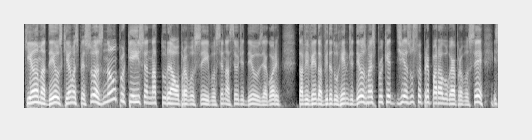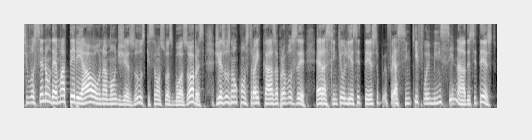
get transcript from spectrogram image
que ama a Deus, que ama as pessoas, não porque isso é natural para você e você nasceu de Deus e agora está vivendo a vida do reino de Deus, mas porque Jesus foi preparar lugar para você. E se você não der material na mão de Jesus, que são as suas boas obras, Jesus não constrói casa para você. Era assim que eu li esse texto, foi assim que foi me ensinado esse texto.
